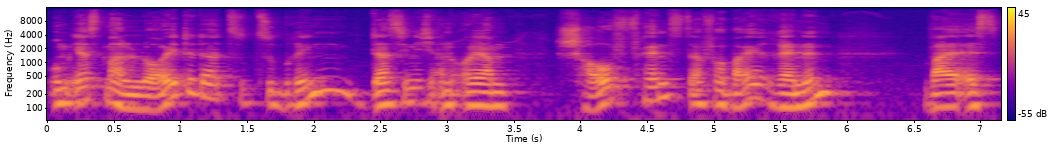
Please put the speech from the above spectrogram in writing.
um erstmal Leute dazu zu bringen, dass sie nicht an eurem Schaufenster vorbeirennen, weil es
